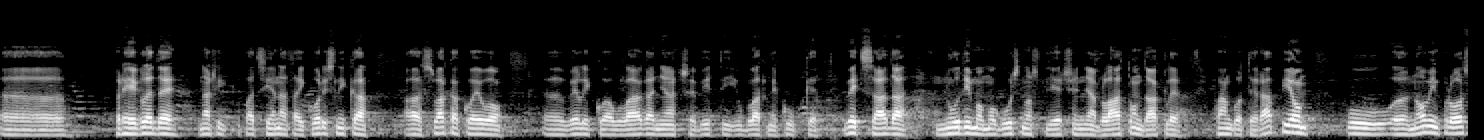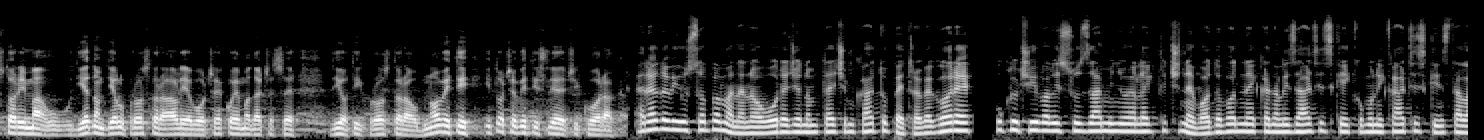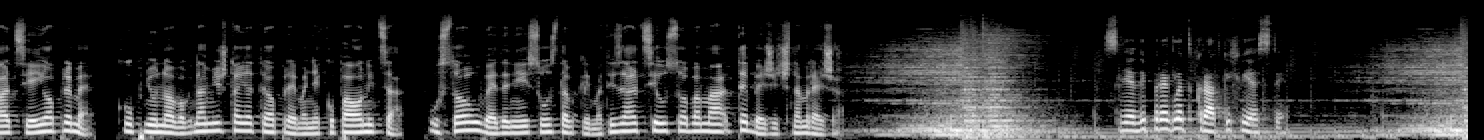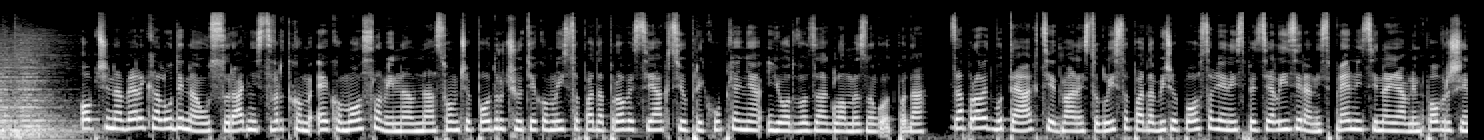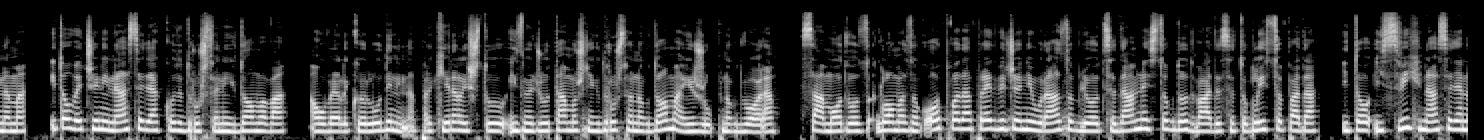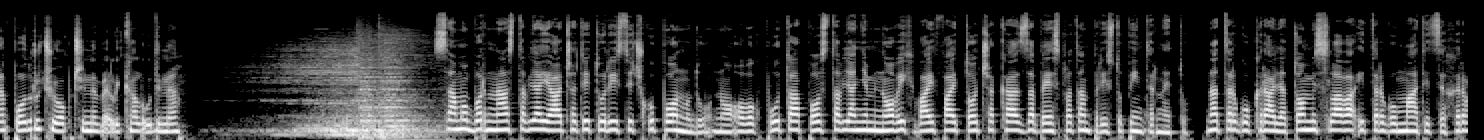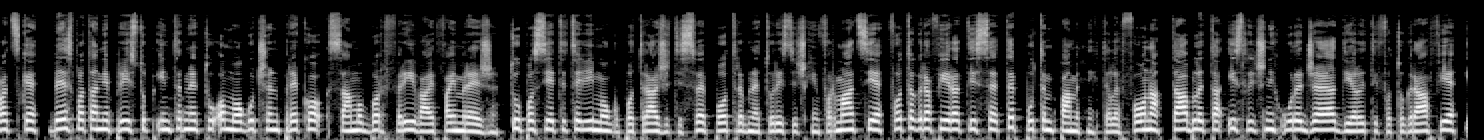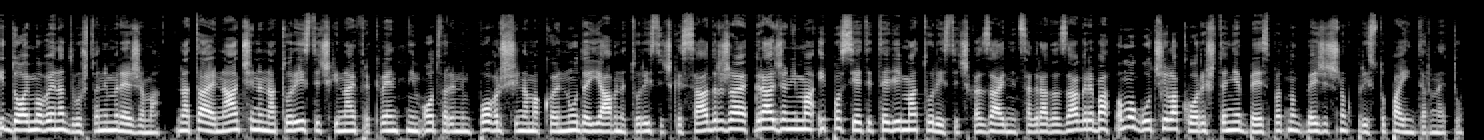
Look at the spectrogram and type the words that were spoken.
e, preglede naših pacijenata i korisnika, a svakako evo e, veliko ulaganja će biti i u blatne kupke. Već sada nudimo mogućnost liječenja blatom, dakle fangoterapijom u e, novim prostorima, u jednom dijelu prostora, ali evo očekujemo da će se dio tih prostora obnoviti i to će biti sljedeći korak. Radovi u sobama na novo uređenom trećem katu Petrove gore uključivali su zamjenu električne, vodovodne, kanalizacijske i komunikacijske instalacije i opreme, kupnju novog namještaja te opremanje kupaonica. Uz to uveden je i sustav klimatizacije u sobama te bežična mreža. Slijedi pregled kratkih vijesti. Općina Velika Ludina u suradnji s tvrtkom Eko Moslavina na svom će području tijekom listopada provesti akciju prikupljanja i odvoza glomaznog otpada. Za provedbu te akcije 12. listopada bit će postavljeni specijalizirani spremnici na javnim površinama i to u većini naselja kod društvenih domova, a u Velikoj Ludini na parkiralištu između tamošnjeg društvenog doma i župnog dvora. Sam odvoz glomaznog otpada predviđen je u razdoblju od 17. do 20. listopada i to iz svih naselja na području općine Velika Ludina. Samobor nastavlja jačati turističku ponudu, no ovog puta postavljanjem novih Wi-Fi točaka za besplatan pristup internetu. Na trgu Kralja Tomislava i trgu Matice Hrvatske besplatan je pristup internetu omogućen preko Samobor Free Wi-Fi mreže. Tu posjetitelji mogu potražiti sve potrebne turističke informacije, fotografirati se te putem pametnih telefona, tableta i sličnih uređaja dijeliti fotografije i dojmove na društvenim mrežama. Na taj način na turistički najfrekventnijim otvorenim površinama koje nude javne turističke sadržaje, građanima i posjetiteljima turistička zajednica grada Zagreba omogućila korištenje besplatnog bežičnog pristupa internetu.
